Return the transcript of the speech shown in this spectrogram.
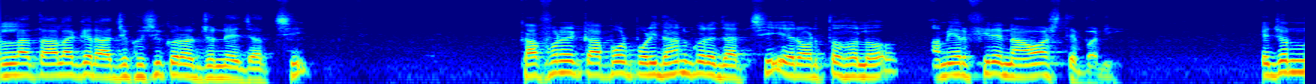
আল্লাহ তাআলাকে রাজি খুশি করার জন্য যাচ্ছি। কাফনের কাপড় পরিধান করে যাচ্ছি, এর অর্থ হলো আমি আর ফিরে নাও আসতে পারি। এজন্য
